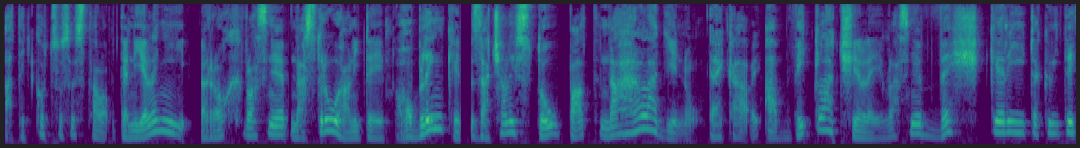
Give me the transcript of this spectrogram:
A teďko, co se stalo? Ten jelení roh vlastně nastrouhaný, ty hoblinky začaly stoupat na hladinu té kávy a vytlačily vlastně veškerý takový ty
